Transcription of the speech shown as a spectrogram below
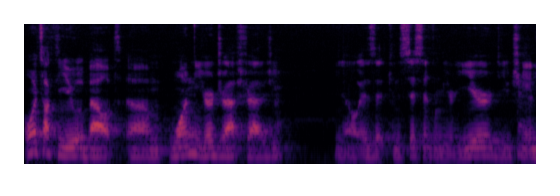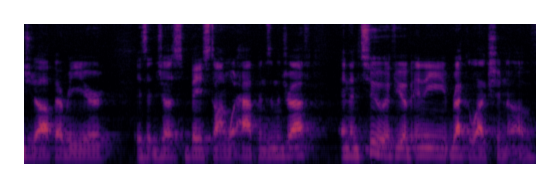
I want to talk to you about um, one your draft strategy. You know, is it consistent from year to year? Do you change it up every year? Is it just based on what happens in the draft? And then two, if you have any recollection of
